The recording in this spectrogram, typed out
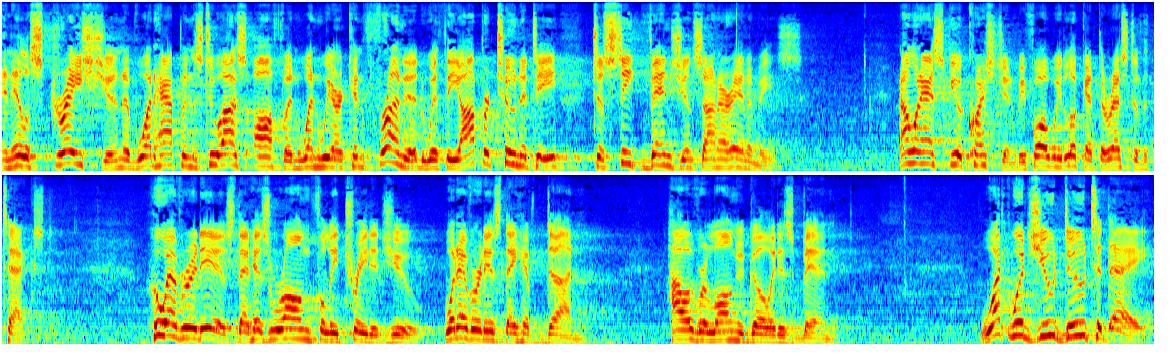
an illustration of what happens to us often when we are confronted with the opportunity to seek vengeance on our enemies. I want to ask you a question before we look at the rest of the text whoever it is that has wrongfully treated you, whatever it is they have done, however long ago it has been, what would you do today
